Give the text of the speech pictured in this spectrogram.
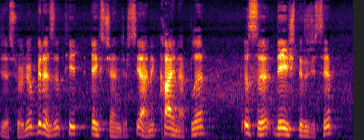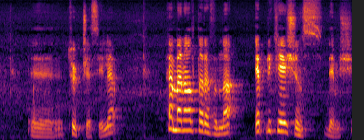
bize söylüyor. Brexit Heat Exchangers yani kaynaklı ısı değiştiricisi e, Türkçesiyle. Hemen alt tarafında applications demiş.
